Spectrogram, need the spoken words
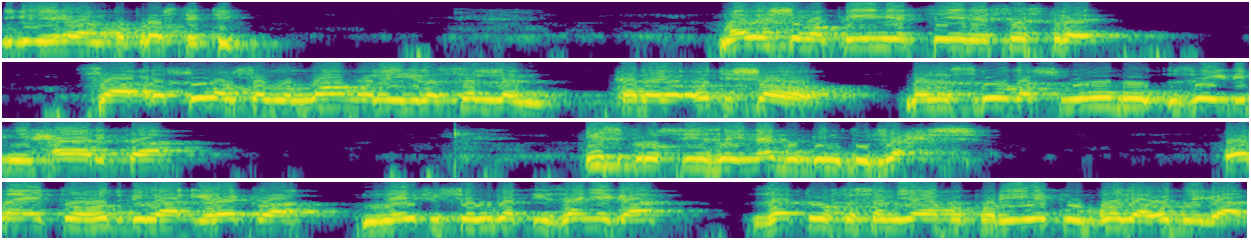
i grijehe vam oprostiti. Navešćemo primjer cijene sestre sa Rasulom sallallahu alaihi wa sallam kada je otišao da za svoga slugu Zaid ibn Haritha isprosi Zaynebu bintu Đahš. Ona je to odbila i rekla neću se udati za njega zato što sam ja po porijeklu bolja od njega.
